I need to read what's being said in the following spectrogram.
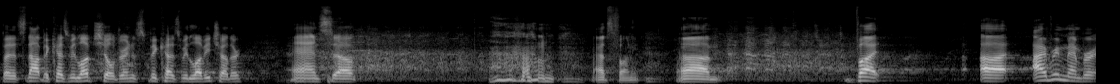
but it's not because we love children, it's because we love each other. And so, that's funny. Um, but uh, I remember,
